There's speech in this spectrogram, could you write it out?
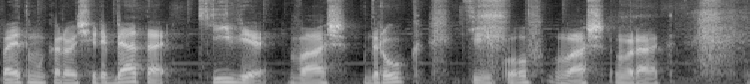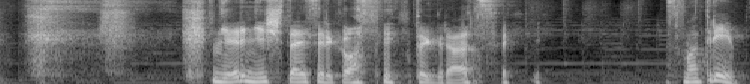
поэтому, короче, ребята, Киви ваш друг, Тиньков ваш враг. Не, не считайте рекламной интеграцией. Смотри,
